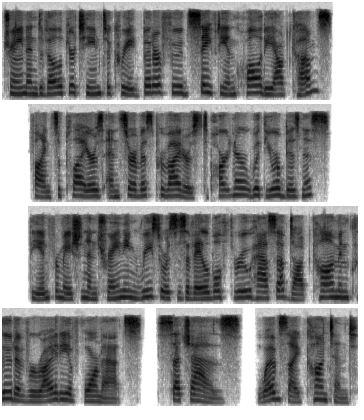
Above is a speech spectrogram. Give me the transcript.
Train and develop your team to create better food safety and quality outcomes? Find suppliers and service providers to partner with your business? The information and training resources available through HACCP.com include a variety of formats, such as website content,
